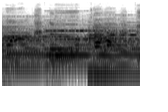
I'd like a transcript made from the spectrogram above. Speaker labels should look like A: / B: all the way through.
A: luka biarlah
